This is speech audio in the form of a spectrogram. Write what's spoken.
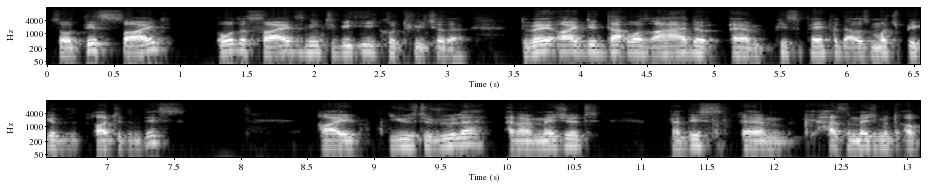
So this side, all the sides need to be equal to each other. The way I did that was I had a um, piece of paper that was much bigger, larger than this. I used a ruler and I measured and this um, has a measurement of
